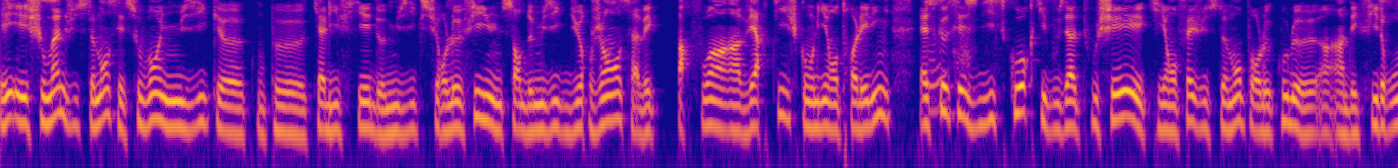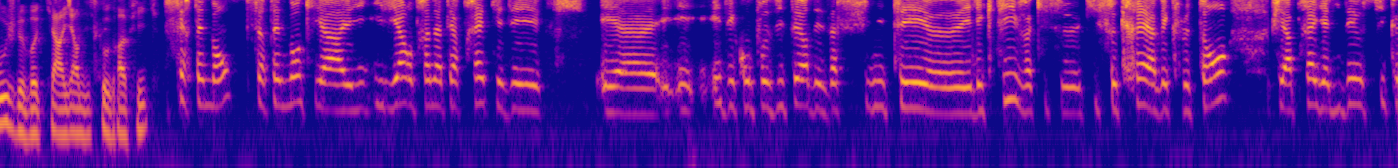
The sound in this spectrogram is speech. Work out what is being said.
Et, et Schumann justement, c'est souvent une musique euh, qu'on peut qualifier de musique sur le fil, une sorte de musique d'urgence avec parfois un vertige qu'on lit entre les lignes. Est-ce que c'est ce discours qui vous a touché et qui en fait justement pour le coup le, un des fils rouges de votre carrière discographique? Certainement, certainement qu'il y a, il y a entre un interprète et des et, euh, et, des compositeurs des affinités euh, électives qui se qui se créent avec le temps. Puis après, il y a l'idée aussi que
